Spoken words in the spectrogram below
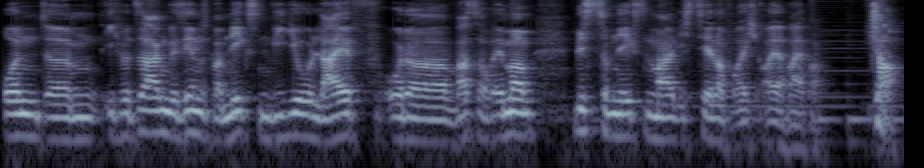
Und ähm, ich würde sagen, wir sehen uns beim nächsten Video live oder was auch immer. Bis zum nächsten Mal. Ich zähle auf euch, euer Viper. Ciao.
